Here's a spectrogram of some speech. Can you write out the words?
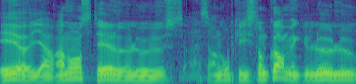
Et euh, il y a vraiment, c'était le, c'est un groupe qui existe encore, mais le, le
